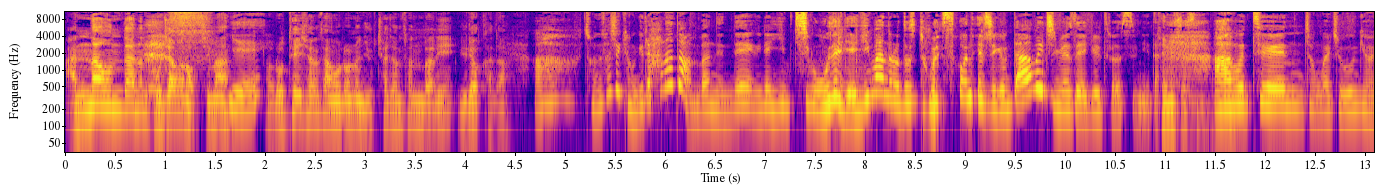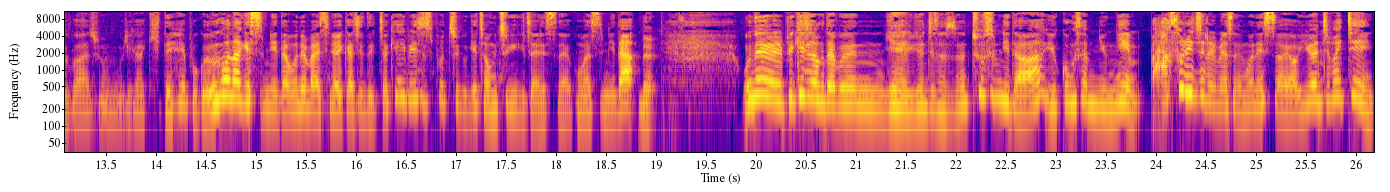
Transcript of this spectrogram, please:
안 나온다는 보장은 없지만 예. 어, 로테이션 상으로는 6차전 선발이 유력하다. 아, 저는 사실 경기를 하나도 안 봤는데 그냥 이 지금 오늘 얘기만으로도 정말 손에 지금 땀을 쥐면서 얘기를 들었습니다. 재밌었습니다. 아무튼 정말 좋은 결과 좀 우리가 기대해 보고 응원하겠습니다. 오늘 말씀 여기까지 듣죠. KBS 스포츠국의 정충희 기자였어요. 고맙습니다. 네. 오늘 빅퀴즈 정답은 예 류현진 선수는 투수입니다. 6036님 막 소리 지르면서 응원했어요. 류현진 화이팅!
